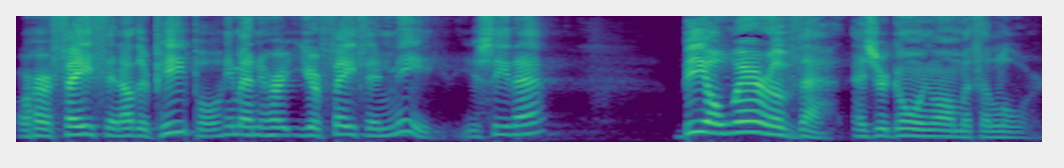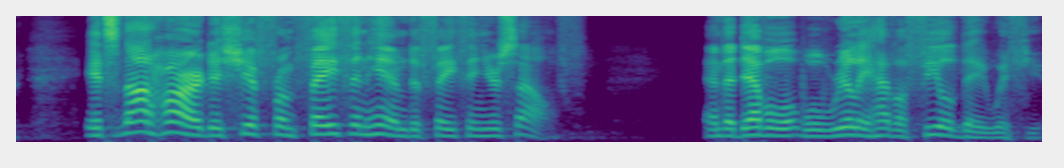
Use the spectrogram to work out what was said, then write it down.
or her faith in other people. He meant her, your faith in me. You see that? Be aware of that as you're going on with the Lord. It's not hard to shift from faith in Him to faith in yourself. And the devil will really have a field day with you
